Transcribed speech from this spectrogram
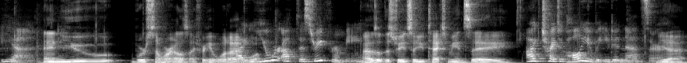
Yeah. and you were somewhere else. I forget what I. What- you were up the street from me. I was up the street, so you text me and say, I tried to call you, but you didn't answer. yeah,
